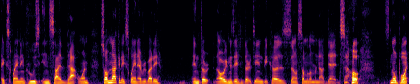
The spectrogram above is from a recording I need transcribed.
explaining who's inside that one. So I'm not going to explain everybody in thir- Organization 13 because you know, some of them are now dead. So it's no point.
